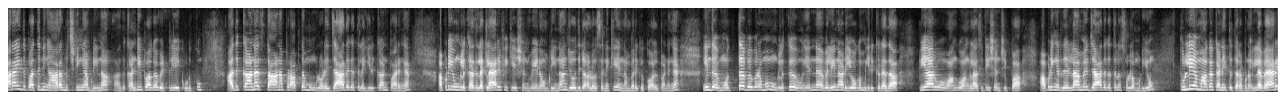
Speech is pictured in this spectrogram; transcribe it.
ஆராய்ந்து பார்த்து நீங்கள் ஆரம்பிச்சிட்டிங்க அப்படின்னா அது கண்டிப்பாக வெற்றியை கொடுக்கும். அதுக்கான ஸ்தான பிராப்தம் உங்களுடைய ஜாதகத்தில் இருக்கான்னு பாருங்கள் அப்படி உங்களுக்கு அதில் கிளாரிஃபிகேஷன் வேணும் அப்படின்னா ஜோதிட ஆலோசனைக்கு என் நம்பருக்கு கால் பண்ணுங்கள் இந்த மொத்த விவரமும் உங்களுக்கு என்ன வெளிநாடு யோகம் இருக்கிறதா பிஆர்ஓ வாங்குவாங்களா சிட்டிசன்ஷிப்பா அப்படிங்கிறது எல்லாமே ஜாதகத்தில் சொல்ல முடியும். துல்லியமாக கணித்து தரப்படும். இல்லை வேறு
